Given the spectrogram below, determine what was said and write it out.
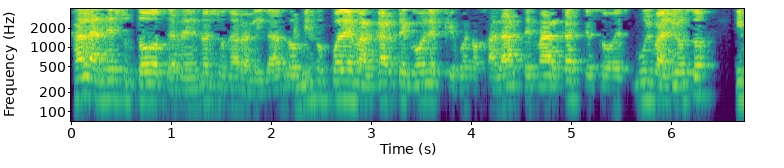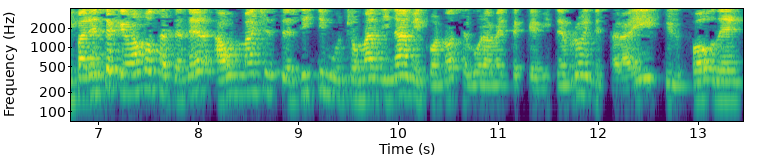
Haaland es un todoterreno, es una realidad. Lo mismo puede marcarte goles que, bueno, jalarte marcas, que eso es muy valioso. Y parece que vamos a tener a un Manchester City mucho más dinámico, ¿no? Seguramente Kevin De Bruyne estará ahí, Phil Foden,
